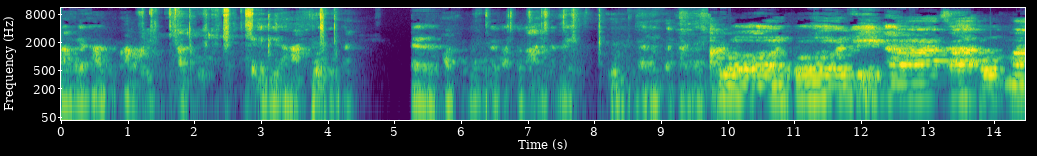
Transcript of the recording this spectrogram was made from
นังยะท่านทุข้างบริสุทธิ์ทันตุเป็นมีอาหารช่วยถึงกันเออพระสงฆ์จะศาสนานกันให้ร่วมกันจัดการให้โรนโกตินาสัตุมา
